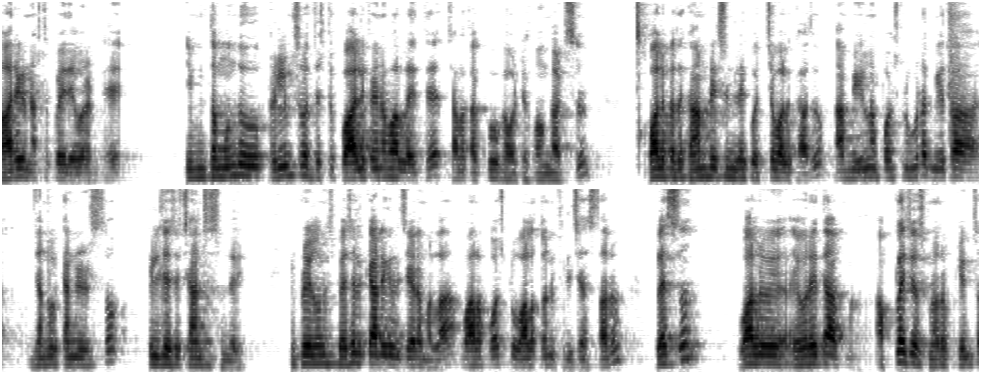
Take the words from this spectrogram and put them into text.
భారీగా నష్టపోయేది ఎవరంటే ఇంతకుముందు ప్రిలిమ్స్లో జస్ట్ క్వాలిఫై అయిన వాళ్ళు అయితే చాలా తక్కువ కాబట్టి హోంగార్డ్స్ వాళ్ళు పెద్ద కాంపిటీషన్ లేక వచ్చేవాళ్ళు కాదు. ఆ మిగిలిన పోస్టులు కూడా మిగతా జనరల్ క్యాండిడేట్స్తో ఫిల్ చేసే ఛాన్సెస్ ఉండేది ఇప్పుడు వీళ్ళని స్పెషల్ కేటగిరీ చేయడం వల్ల వాళ్ళ పోస్టులు వాళ్ళతోనే ఫిల్ చేస్తారు. ప్లస్ వాళ్ళు ఎవరైతే అప్లై చేసుకున్నారో ఫిలిమ్స్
